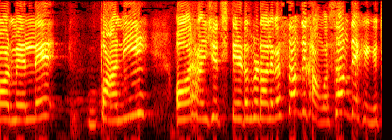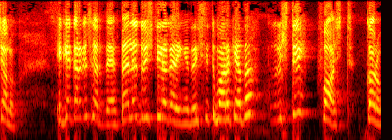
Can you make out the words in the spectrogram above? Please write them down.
और मेरे लिए पानी और हंसित स्टेटस पर डालेगा सब दिखाऊँगा सब देखेंगे चलो। एक एक करके करते हैं। पहले दृष्टि का करेंगे। दृष्टि तुम्हारा क्या था? दृष्टि फ़र्स्ट करो।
